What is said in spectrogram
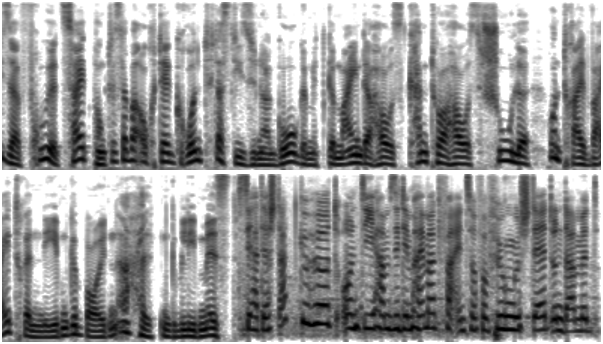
dieser frühe Zeitpunkt ist aber auch der Grund, dass die Synagoge mit Gemeindehaus, Kantorhaus, Schule und drei weiteren Nebengebäuden erhalten geblieben ist. Sie hat der Stadt gehört und die haben sie dem Heimatverein zur Verfügung gestellt und damit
